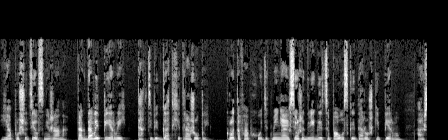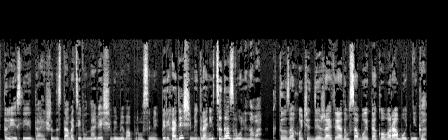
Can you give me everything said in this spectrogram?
Я пошутил, Снежана. Тогда вы первый. Так тебе, гад хитрожопый. Кротов обходит меня и все же двигается по узкой дорожке первым. А что, если и дальше доставать его навязчивыми вопросами, переходящими границы дозволенного? Кто захочет держать рядом с собой такого работника?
